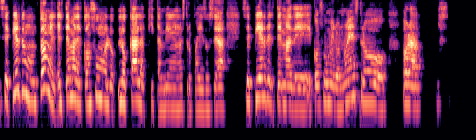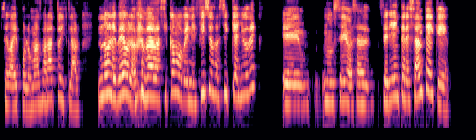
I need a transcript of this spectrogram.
se, pierde un montón el, el tema del consumo lo, local aquí también en nuestro país. O sea, se pierde el tema de consumo lo nuestro. Ahora pues, se va a ir por lo más barato y claro, no le veo la verdad así como beneficios, así que ayude eh, no sé, o sea, sería interesante que,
